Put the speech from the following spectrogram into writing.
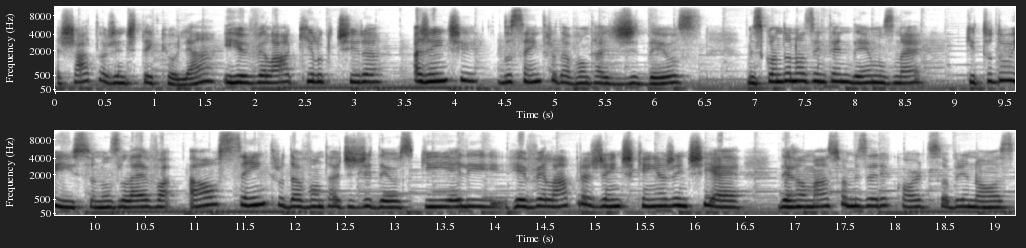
É chato a gente ter que olhar e revelar aquilo que tira a gente do centro da vontade de Deus, mas quando nós entendemos, né, que tudo isso nos leva ao centro da vontade de Deus, que Ele revelar para gente quem a gente é, derramar Sua misericórdia sobre nós,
